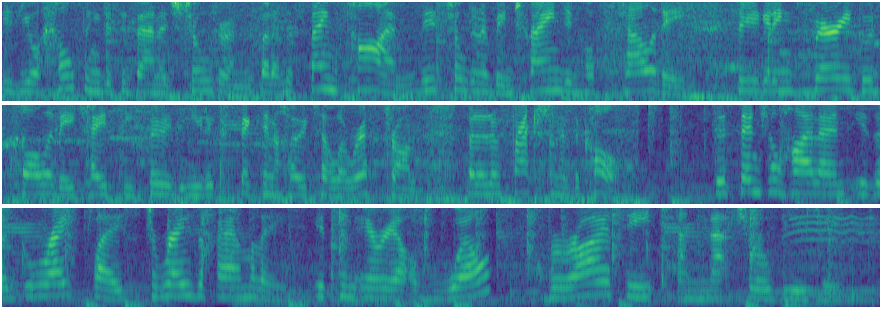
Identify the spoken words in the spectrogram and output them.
is you're helping disadvantaged children, but at the same time, these children have been trained in hospitality, so you're getting very good quality, tasty food that you'd expect in a hotel or restaurant, but at a fraction of the cost. The Central Highlands is a great place to raise a family. It's an area of wealth, variety, and natural beauty.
